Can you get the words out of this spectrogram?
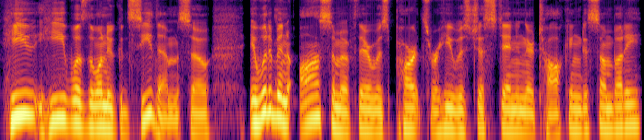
he he was the one who could see them, so it would have been awesome if there was parts where he was just standing there talking to somebody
